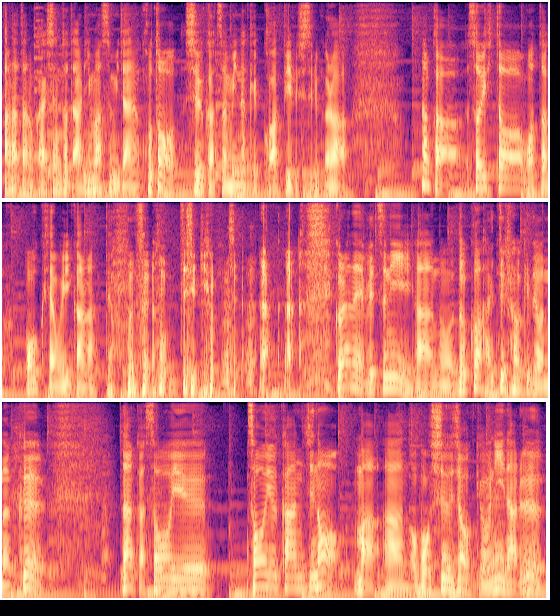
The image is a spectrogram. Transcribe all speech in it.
あなたの会社にとってありますみたいなことを就活はみんな結構アピールしてるからなんかそういう人もっと多くてもいいかなって思ってる気持ちこれはね別にあの毒を吐いてるわけではなくなんかそういうそういう感じの,、まあ、あの募集状況になる、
